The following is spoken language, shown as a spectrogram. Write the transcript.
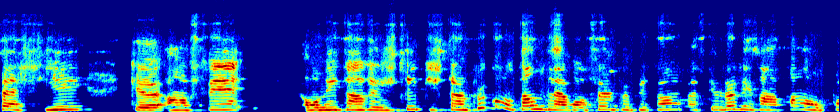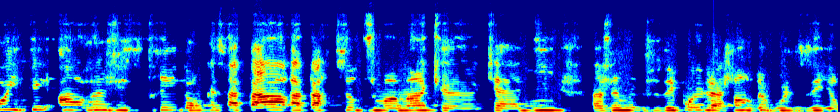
sachiez que, en fait, on est enregistré, puis j'étais un peu contente de l'avoir fait un peu plus tard parce que là, les enfants n'ont pas été enregistrés. Donc, ça part à partir du moment que qu'Annie, je ne vous ai pas eu la chance de vous le dire.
